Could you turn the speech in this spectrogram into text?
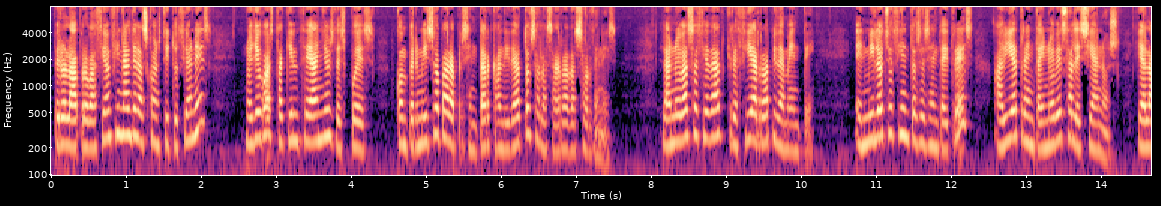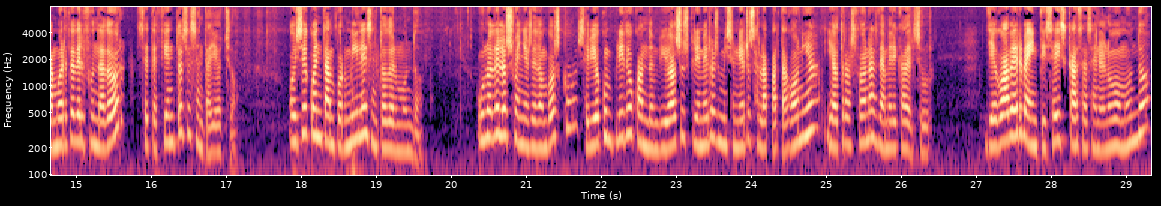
Pero la aprobación final de las constituciones no llegó hasta 15 años después, con permiso para presentar candidatos a las Sagradas Órdenes. La nueva sociedad crecía rápidamente. En 1863 había 39 salesianos y a la muerte del fundador 768. Hoy se cuentan por miles en todo el mundo. Uno de los sueños de don Bosco se vio cumplido cuando envió a sus primeros misioneros a la Patagonia y a otras zonas de América del Sur. Llegó a haber 26 casas en el Nuevo Mundo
